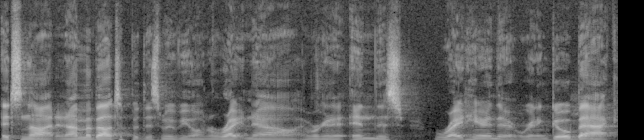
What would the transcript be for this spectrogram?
It's not. And I'm about to put this movie on right now, and we're gonna end this right here and there. We're gonna go back.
